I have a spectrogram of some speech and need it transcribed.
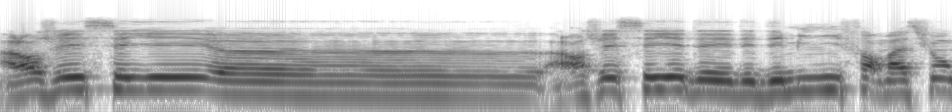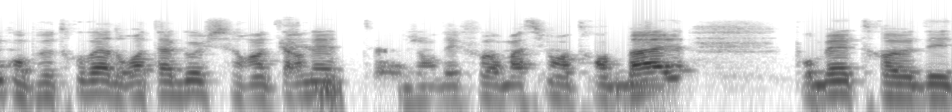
alors j'ai essayé, euh, alors j'ai essayé des, mini formations qu'on peut trouver à droite à gauche sur internet, genre des formations à 30 balles pour mettre des,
